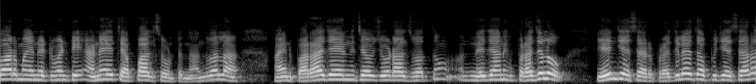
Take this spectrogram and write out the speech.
ఘోరమైనటువంటి అనేది చెప్పాల్సి ఉంటుంది. అందువల్ల ఆయన పరాజయాన్ని చవి చూడాల్సి వస్తాం. నిజానికి ప్రజలు ఏం చేశారు? ప్రజలే తప్పు చేశారా?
